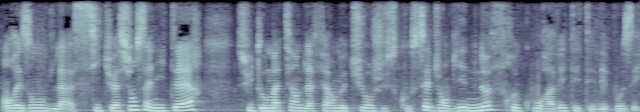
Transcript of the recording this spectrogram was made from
en raison de la situation sanitaire. Suite au maintien de la fermeture jusqu'au 7 janvier, neuf recours avaient été déposés.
